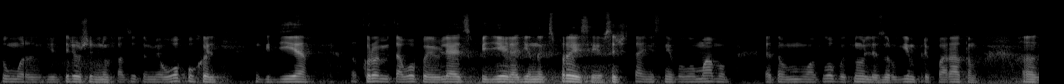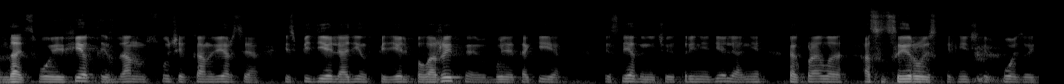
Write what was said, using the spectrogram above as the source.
тумором, инфильтрирующими лимфоцитами опухоль, где Кроме того, появляется PDL-1 экспрессия. В сочетании с неволумабом это могло быть, ну или с другим препаратом, э, дать свой эффект. И в данном случае конверсия из PDL-1 в PDL положительный. Были такие исследования через три недели, они, как правило, ассоциировались с клинической пользой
